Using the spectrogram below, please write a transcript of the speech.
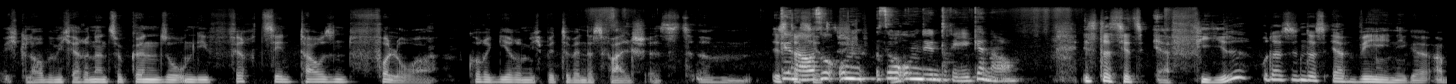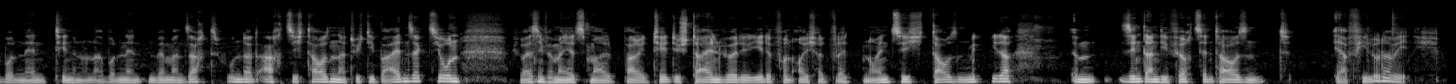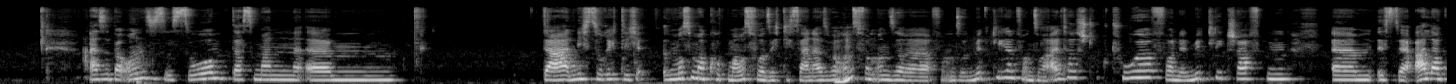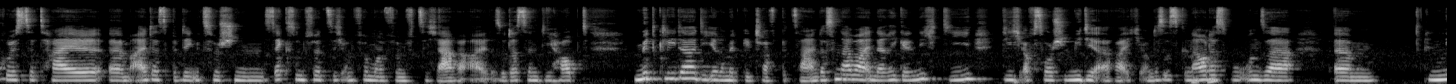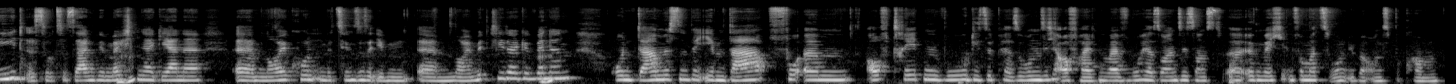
ich glaube, mich erinnern zu können, so um die 14.000 Follower. Korrigiere mich bitte, wenn das falsch ist. Ähm, ist genau, so um, so um den Dreh, genau. Ist das jetzt eher viel oder sind das eher wenige Abonnentinnen und Abonnenten, wenn man sagt 180.000 natürlich die beiden Sektionen. Ich weiß nicht, wenn man jetzt mal paritätisch teilen würde, jede von euch hat vielleicht 90.000 Mitglieder, ähm, sind dann die 14.000 eher viel oder wenig? Also bei uns ist es so, dass man ähm, da nicht so richtig, muss man mal gucken, man muss vorsichtig sein. Also bei mhm. uns von unserer, von unseren Mitgliedern, von unserer Altersstruktur, von den Mitgliedschaften ähm, ist der allergrößte Teil ähm, altersbedingt zwischen 46 und 55 Jahre alt. Also das sind die Hauptmitglieder, die ihre Mitgliedschaft bezahlen. Das sind aber in der Regel nicht die, die ich auf Social Media erreiche. Und das ist genau mhm. das, wo unser ähm, Need ist sozusagen. Wir möchten mhm. ja gerne ähm, neue Kunden beziehungsweise eben ähm, neue Mitglieder gewinnen. Mhm. Und da müssen wir eben da ähm, auftreten, wo diese Personen sich aufhalten, weil woher sollen sie sonst äh, irgendwelche Informationen über uns bekommen?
